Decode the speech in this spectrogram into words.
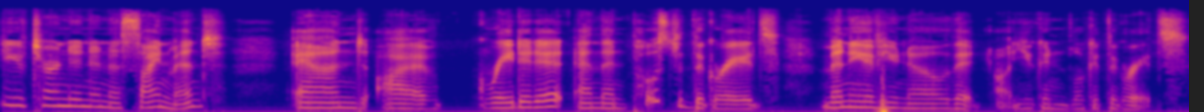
You've turned in an assignment and I've graded it and then posted the grades, many of you know that uh, you can look at the grades.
